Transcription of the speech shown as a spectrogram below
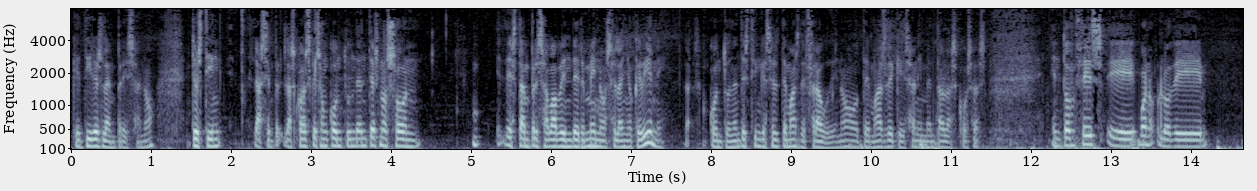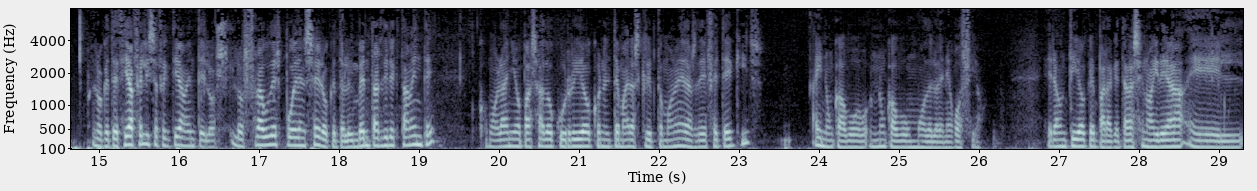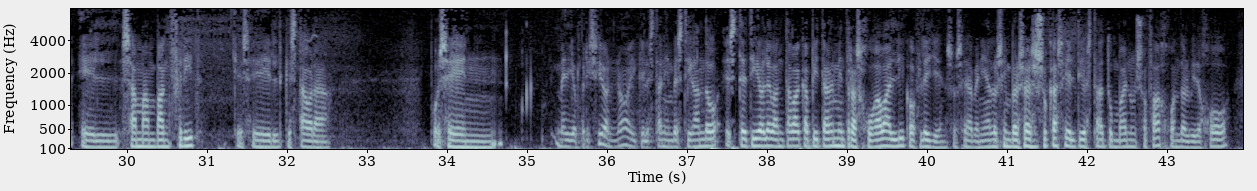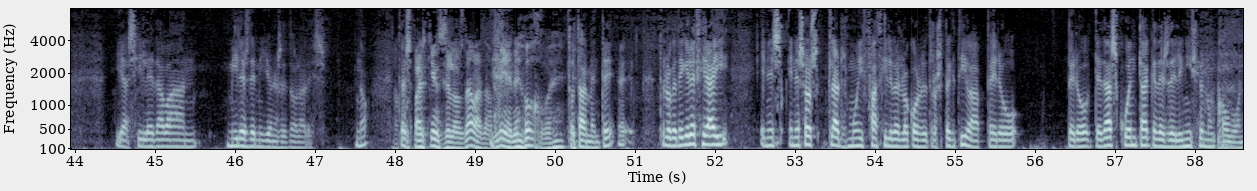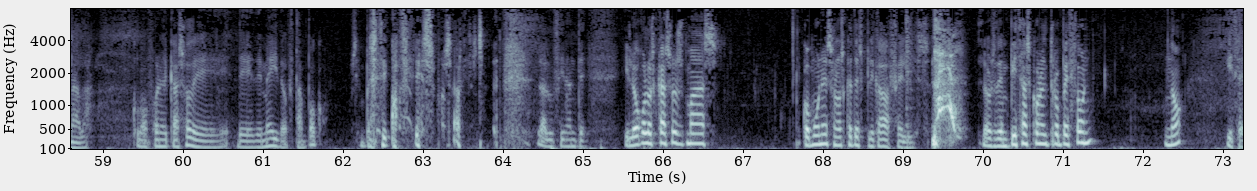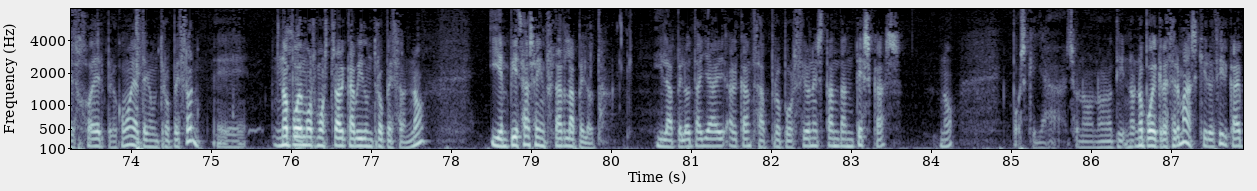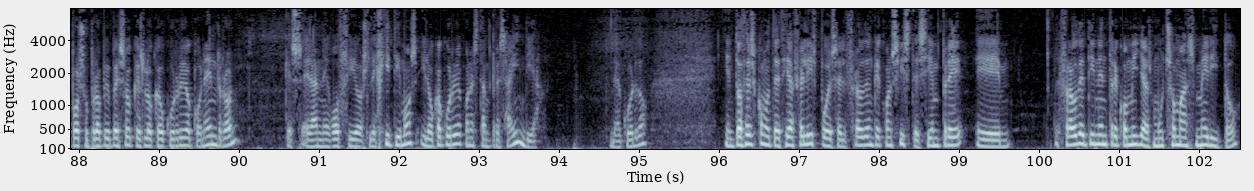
que tires la empresa, ¿no? Entonces, las, las cosas que son contundentes no son esta empresa va a vender menos el año que viene. Las contundentes tienen que ser temas de fraude, ¿no? Temas de que se han inventado las cosas. Entonces, eh, bueno, lo de lo que te decía Félix, efectivamente, los, los fraudes pueden ser o que te lo inventas directamente, como el año pasado ocurrió con el tema de las criptomonedas de FTX. Ahí nunca hubo, nunca hubo un modelo de negocio. Era un tío que, para que te hagas una idea, el, el Salman Bankfried, que es el que está ahora pues en medio prisión, ¿no? Y que le están investigando. Este tío levantaba capital mientras jugaba al League of Legends. O sea, venían los inversores a su casa y el tío estaba tumbado en un sofá jugando al videojuego y así le daban miles de millones de dólares, ¿no? La culpa es quien se los daba también, ¿eh? Ojo, ¿eh? Totalmente. Eh, Entonces, lo que te quiero decir ahí, en, es- en esos, claro, es muy fácil verlo con retrospectiva, pero, pero te das cuenta que desde el inicio nunca hubo nada. Como fue en el caso de, de, de Madoff tampoco. Siempre se dedicó a hacer eso, ¿sabes? es alucinante. Y luego los casos más comunes son los que te explicaba Félix. Los de empiezas con el tropezón, ¿no? Y dices, joder, pero ¿cómo voy a tener un tropezón? Eh, no podemos mostrar que ha habido un tropezón, ¿no? Y empiezas a inflar la pelota. Y la pelota ya alcanza proporciones tan dantescas, ¿no? Pues que ya eso no, no, no, no- puede crecer más. Quiero decir, cae por su propio peso, que es lo que ocurrió con Enron, que eran negocios legítimos, y lo que ocurrió con esta empresa india. ¿De acuerdo? Y entonces, como te decía Félix, pues el fraude en que consiste siempre. eh, el fraude tiene, entre comillas, mucho más mérito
